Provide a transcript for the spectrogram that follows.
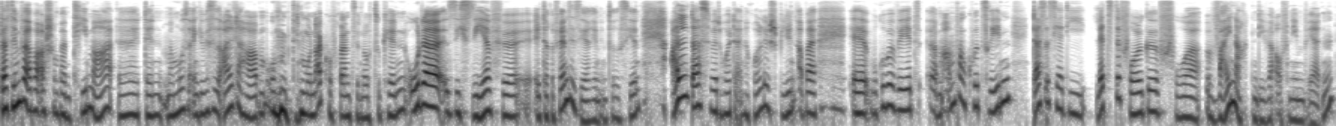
Da sind wir aber auch schon beim Thema, äh, denn man muss ein gewisses Alter haben, um den Monaco-Franze noch zu kennen oder sich sehr für ältere Fernsehserien interessieren. All das wird heute eine Rolle spielen, aber äh, worüber wir jetzt am Anfang kurz reden, das ist ja die letzte Folge vor Weihnachten, die wir aufnehmen werden.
